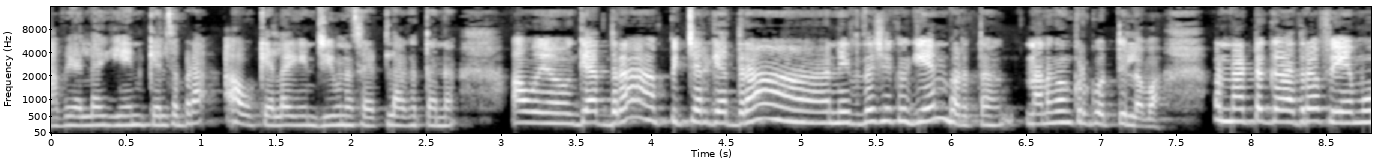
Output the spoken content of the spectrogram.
ಅವೆಲ್ಲ ಏನು ಕೆಲಸ ಬೇಡ, ಅವಕ್ಕೆಲ್ಲ ಏನು ಜೀವನ ಸೆಟ್ಲ್ ಆಗತ್ತಾನ. ಅವ ಗೆದ್ರ ಪಿಕ್ಚರ್ ಗೆದ್ರ, ನಿರ್ದೇಶಕಗೆ ಏನು ಬರುತ್ತ? ನನಗಂಕರ್ ಗೊತ್ತಿಲ್ಲವ. ನಟಗಾದ್ರೆ ಫೇಮು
